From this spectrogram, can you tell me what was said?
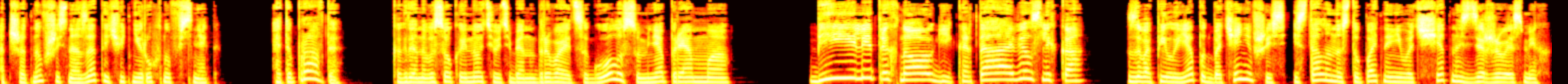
отшатнувшись назад и чуть не рухнув в снег. «Это правда. Когда на высокой ноте у тебя надрывается голос, у меня прямо...» «Били трехногий, картавил слегка», — завопила я, подбоченившись, и стала наступать на него, тщетно сдерживая смех.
